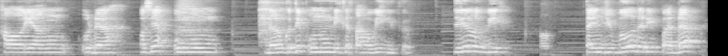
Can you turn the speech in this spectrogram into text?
hal yang udah maksudnya umum dalam kutip umum diketahui gitu jadi lebih tangible daripada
